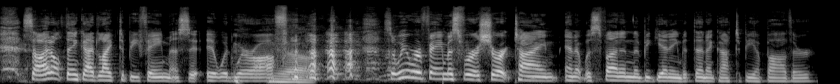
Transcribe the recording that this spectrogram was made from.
so I don't think I'd like to be famous. It, it would wear off. So we were famous for a short time and it was fun in the beginning, but then it got to be a bother.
